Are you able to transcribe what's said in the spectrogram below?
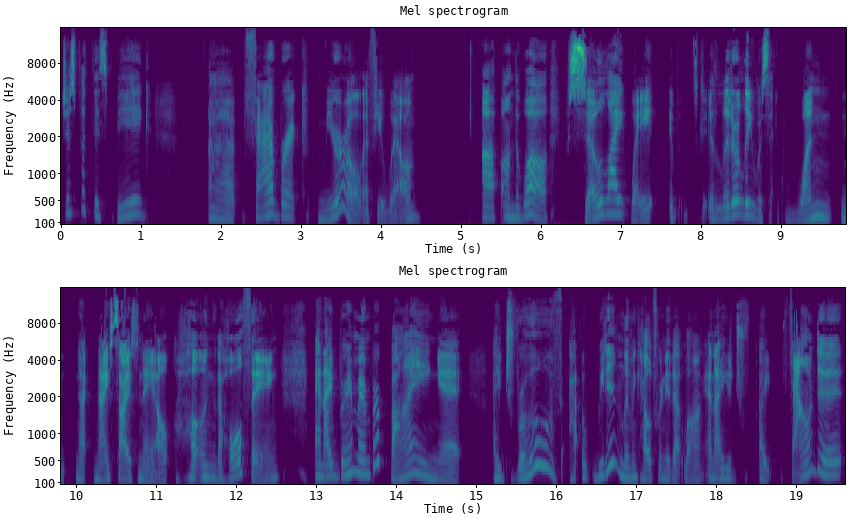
just put this big uh, fabric mural, if you will, up on the wall. So lightweight. It, it literally was like one n- nice size nail hung the whole thing. And I remember buying it I drove. We didn't live in California that long, and I I found it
